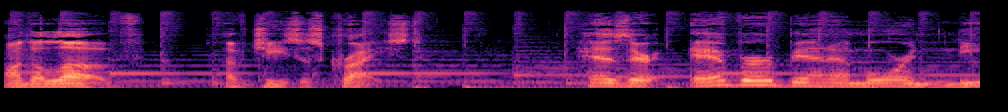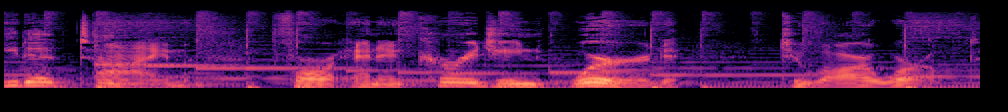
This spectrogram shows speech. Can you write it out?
on the love of Jesus Christ. Has there ever been a more needed time for an encouraging word to our world?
